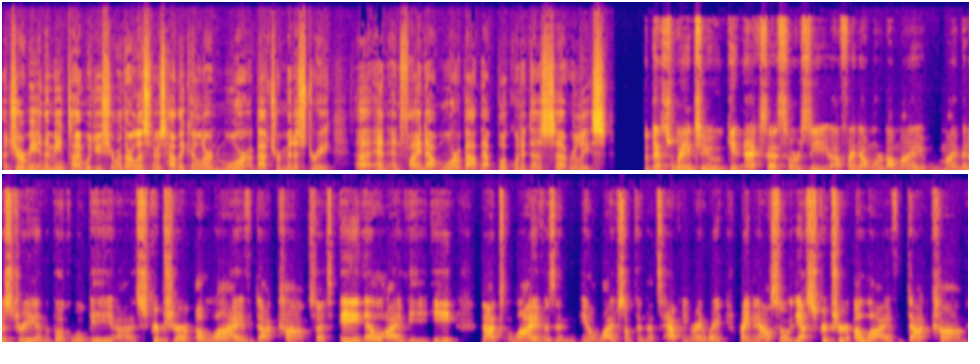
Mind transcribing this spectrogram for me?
uh, Jeremy, in the meantime, would you share with our listeners how they can learn more about your ministry uh, and, and find out more about that book when it does release? The best way to get access or see uh, find out more about my my ministry and the book will be uh, scripturealive.com so that's a-l-i-v-e not live as in you know live something that's happening right away right now. So yeah scripturealive.com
